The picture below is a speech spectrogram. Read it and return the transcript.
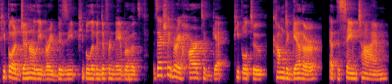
people are generally very busy. People live in different neighborhoods. It's actually very hard to get people to come together at the same time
